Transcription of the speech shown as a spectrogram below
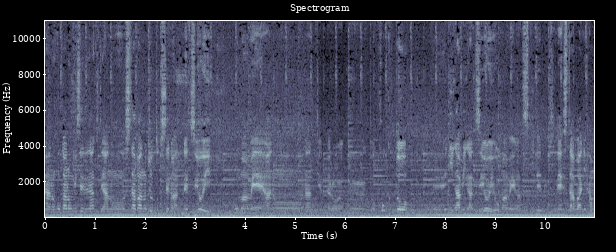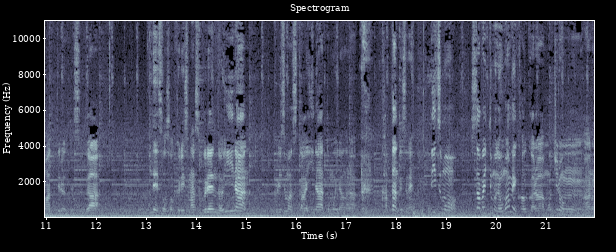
あの他のお店でなくてあのスタバのちょっと癖のあるね強いお豆あの何て言うんだろううんとコクと、えー、苦みが強いお豆が好きでですねスタバにはまってるんですがでそうそうクリスマスブレンドいいなクリスマスかいいなと思いながら買ったんですね。でいつもスタバ行ってもねお豆買うからもちろん、あの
